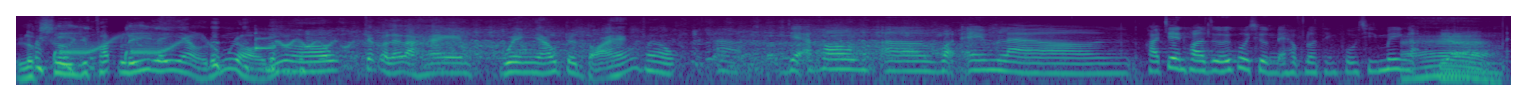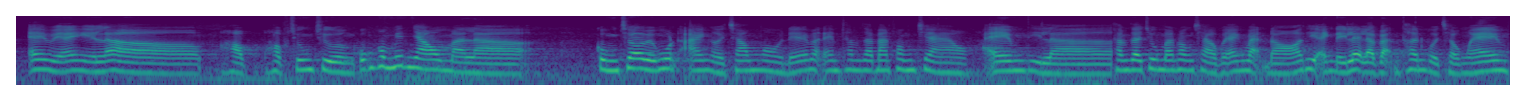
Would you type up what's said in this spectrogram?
luật sư với pháp lý lấy nhau là đúng rồi đúng không? Chắc có lẽ là hai em quen nhau trên tòa án phải không? À, dạ không, à, bọn em là khóa trên khóa dưới của trường Đại học Luật Thành phố Hồ Chí Minh ạ. à. Em với anh ấy là học học chung trường cũng không biết nhau mà là cùng chơi với một anh ở trong hồi đấy bạn em tham gia ban phong trào. Em thì là tham gia chung ban phong trào với anh bạn đó thì anh đấy lại là bạn thân của chồng em.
